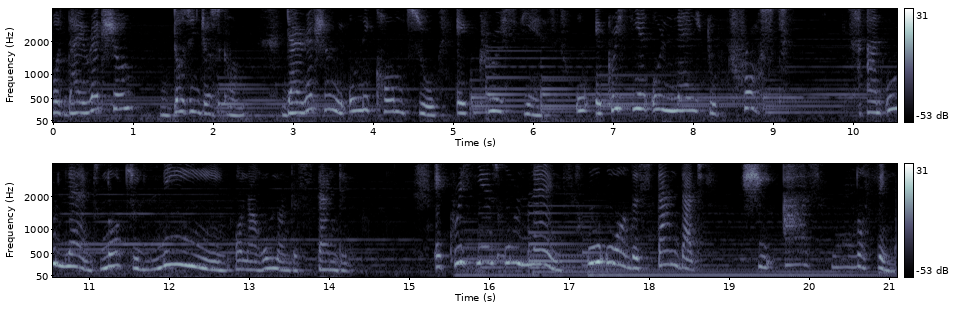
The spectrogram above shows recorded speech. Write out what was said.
But direction doesn't just come. Direction will only come to a Christian who a Christian who learns to trust and who learns not to lean on our own understanding. A Christian who learns, who, who understand that she has nothing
